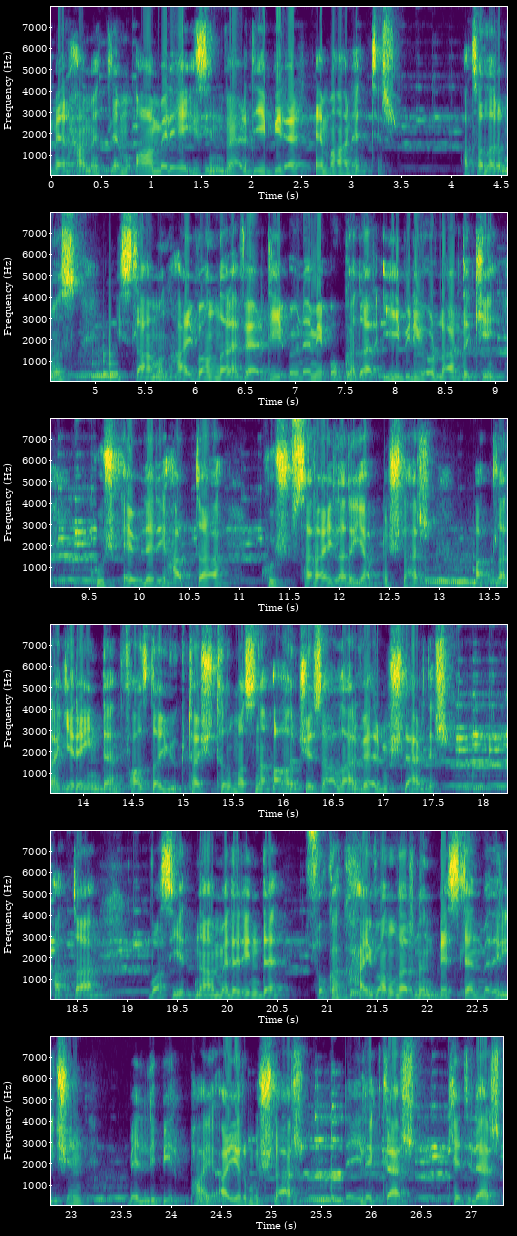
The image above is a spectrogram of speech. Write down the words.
merhametle muameleye izin verdiği birer emanettir. Atalarımız İslam'ın hayvanlara verdiği önemi o kadar iyi biliyorlardı ki kuş evleri hatta kuş sarayları yapmışlar, atlara gereğinden fazla yük taşıtılmasına ağır cezalar vermişlerdir. Hatta vasiyetnamelerinde sokak hayvanlarının beslenmeleri için belli bir pay ayırmışlar, leylekler, kediler,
